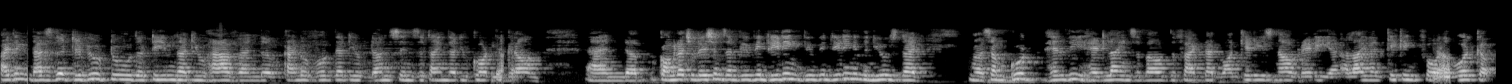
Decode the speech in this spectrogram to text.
I think that's the tribute to the team that you have and the kind of work that you've done since the time that you got the ground. And uh, congratulations. And we've been reading, we've been reading in the news that uh, some good, healthy headlines about the fact that Wankhede is now ready and alive and kicking for yeah. the World Cup.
